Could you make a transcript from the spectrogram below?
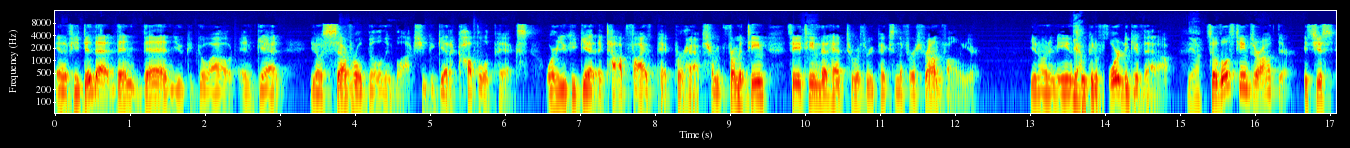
And if you did that, then then you could go out and get you know several building blocks. You could get a couple of picks, or you could get a top five pick perhaps from from a team, say a team that had two or three picks in the first round the following year. You know what I mean? Yeah. Who could afford to give that up? Yeah. So those teams are out there. It's just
